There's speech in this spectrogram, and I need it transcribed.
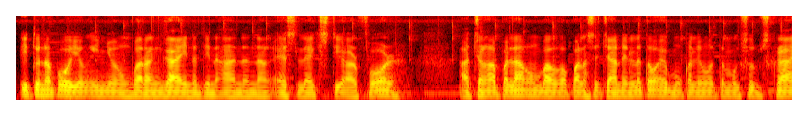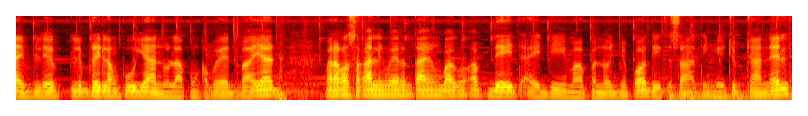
Ito na po yung inyong barangay na dinaanan ng SLEX TR4. At siya nga pala kung bago ka pa lang sa channel na to, ay huwag kalimutan mag-subscribe. Lib- libre lang po yan, wala pong kabayad-bayad. Para kung sakaling meron tayong bagong update, ay di mapanood nyo po dito sa ating YouTube channel.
